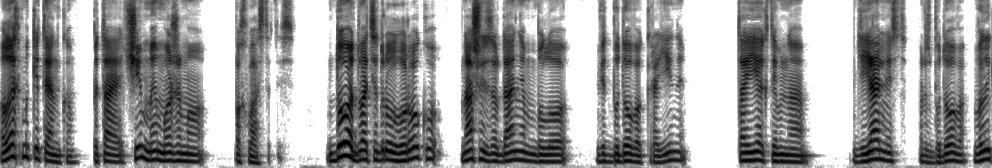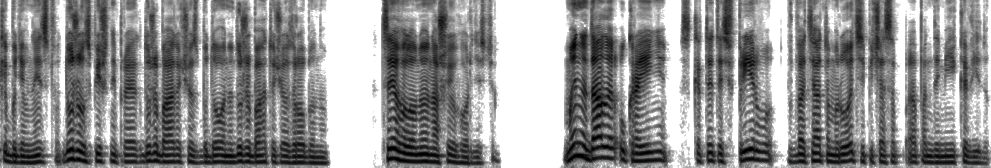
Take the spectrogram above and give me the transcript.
Олег Микитенко питає, чим ми можемо похвастатись. До 22-го року нашим завданням було відбудова країни та її активна діяльність, розбудова, велике будівництво, дуже успішний проєкт, дуже багато чого збудовано, дуже багато чого зроблено. Це є головною нашою гордістю. Ми не дали Україні скатитись в прірву в 2020 році під час пандемії ковіду.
